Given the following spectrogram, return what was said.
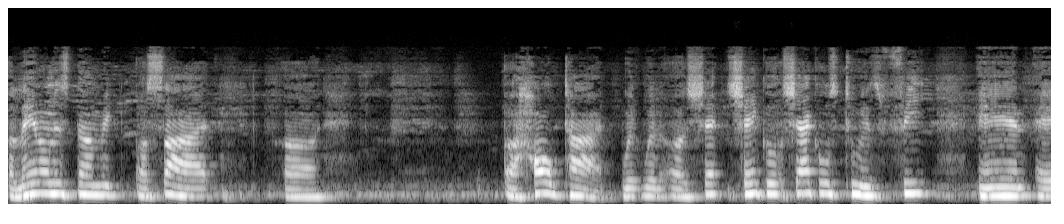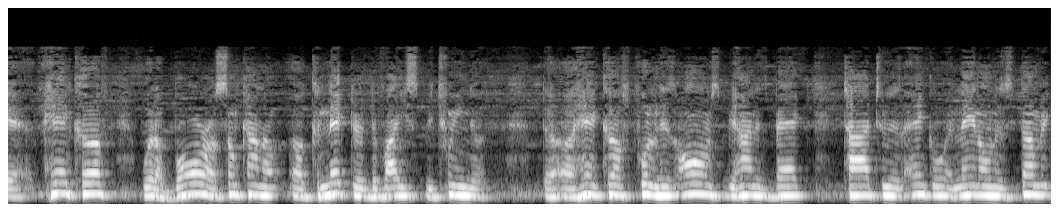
uh, laying on his stomach or side, uh, a hog tied with with uh, shackle, shackles to his feet and a handcuff with a bar or some kind of uh, connector device between the the uh, handcuffs, pulling his arms behind his back, tied to his ankle, and laying on his stomach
